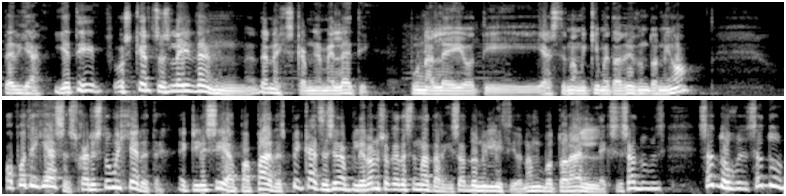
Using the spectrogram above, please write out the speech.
παιδιά. Γιατί ο Σκέρτσος λέει δεν, δεν έχεις καμιά μελέτη που να λέει ότι οι αστυνομικοί μεταδίδουν τον ιό. Οπότε γεια σας, ευχαριστούμε, χαίρετε. Εκκλησία, παπάδες, πει κάτσε εσύ να πληρώνεις ο καταστηματάρχης, σαν τον ηλίθιο. Να μην πω τώρα άλλη λέξη. Σαν τον. Σαν τον, σαν τον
